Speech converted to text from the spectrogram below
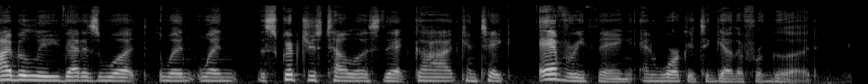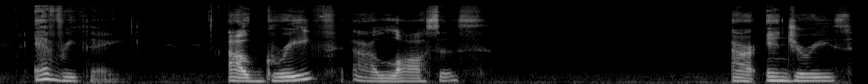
I believe that is what when when the scriptures tell us that God can take everything and work it together for good. Everything. Our grief, our losses, our injuries,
